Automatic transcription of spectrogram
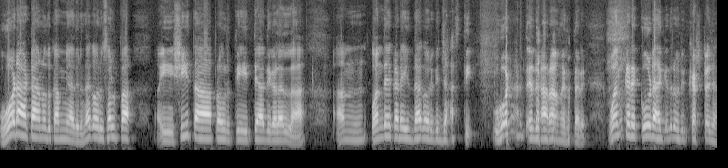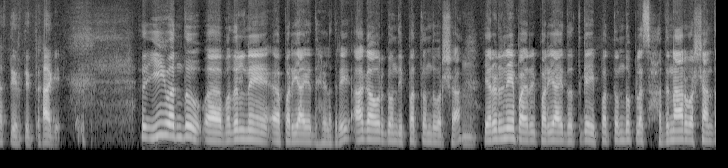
ಓಡಾಟ ಅನ್ನೋದು ಕಮ್ಮಿ ಆದ್ರಿಂದ ಅವ್ರಿಗೆ ಸ್ವಲ್ಪ ಈ ಶೀತ, ಪ್ರವೃತ್ತಿ ಇತ್ಯಾದಿಗಳೆಲ್ಲ ಒಂದೇ ಕಡೆ ಇದ್ದಾಗ ಅವರಿಗೆ ಜಾಸ್ತಿ. ಓಡಾಡ್ತಾ ಇದ್ರೆ ಆರಾಮ ಇರ್ತಾರೆ. ಒಂದ್ ಕಡೆ ಕೂಡ ಹಾಕಿದ್ರೆ ಅವ್ರಿಗೆ ಕಷ್ಟ ಜಾಸ್ತಿ ಇರ್ತಿತ್ತು. ಹಾಗೆ. ಈ ಒಂದು ಮೊದಲನೇ ಪರ್ಯಾಯದ ಹೇಳಿದ್ರಿ. ಆಗ ಅವ್ರಿಗೊಂದು ಇಪ್ಪತ್ತೊಂದು ವರ್ಷ. ಎರಡನೇ ಪರಿ ಪರ್ಯಾಯದೊತ್ತಿಗೆ ಇಪ್ಪತ್ತೊಂದು ಪ್ಲಸ್ ಹದಿನಾರು ವರ್ಷ ಅಂತ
